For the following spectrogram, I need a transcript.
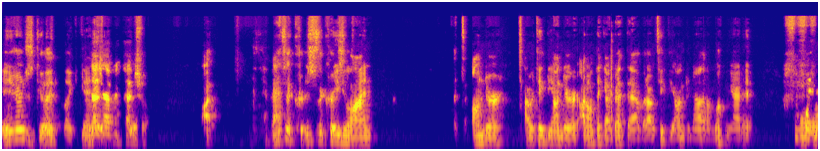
Daniel Jones is good. Like He Daniel, does have potential. that's a this is a crazy line. It's under. I would take the under. I don't think I bet that, but I would take the under now that I'm looking at it. And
